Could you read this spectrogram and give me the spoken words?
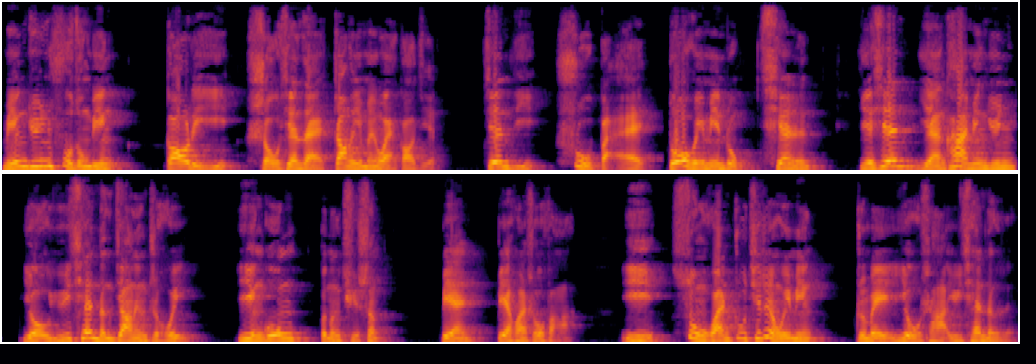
明军副总兵高礼首先在张义门外告捷，歼敌数百，夺回民众千人。也先眼看明军有于谦等将领指挥，硬攻不能取胜，便变换手法，以送还朱祁镇为名，准备诱杀于谦等人，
